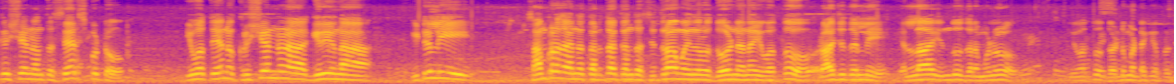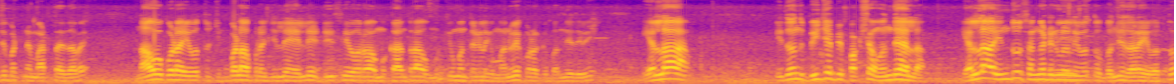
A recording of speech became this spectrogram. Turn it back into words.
Christian ಅಂತ ಸೇರಿಸ್ಬಿಟ್ಟು ಇವತ್ತೇನು ಕ್ರಿಶ್ಚಿಯನ್ ಗಿರಿನ ಇಟಲಿ ಸಂಪ್ರದಾಯನ ತರ್ತಕ್ಕಂಥ ಸಿದ್ದರಾಮಯ್ಯನವರ ಧೋರಣೆನ ಇವತ್ತು ರಾಜ್ಯದಲ್ಲಿ ಎಲ್ಲ ಹಿಂದೂ ಧರ್ಮಗಳು ಇವತ್ತು ದೊಡ್ಡ ಮಟ್ಟಕ್ಕೆ ಪ್ರತಿಭಟನೆ ಮಾಡ್ತಾ ಇದ್ದಾವೆ. ನಾವು ಕೂಡ ಇವತ್ತು ಚಿಕ್ಕಬಳ್ಳಾಪುರ ಜಿಲ್ಲೆಯಲ್ಲಿ ಡಿ ಸಿ ಅವರ ಮುಖಾಂತರ ಮುಖ್ಯಮಂತ್ರಿಗಳಿಗೆ ಮನವಿ ಕೊಡೋಕ್ಕೆ ಬಂದಿದ್ದೀವಿ. ಎಲ್ಲ ಇದೊಂದು ಬಿ ಜೆ ಪಿ ಪಕ್ಷ ಒಂದೇ ಅಲ್ಲ, ಎಲ್ಲ ಹಿಂದೂ ಸಂಘಟನೆಗಳಲ್ಲಿ ಇವತ್ತು ಬಂದಿದ್ದಾರೆ ಇವತ್ತು.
